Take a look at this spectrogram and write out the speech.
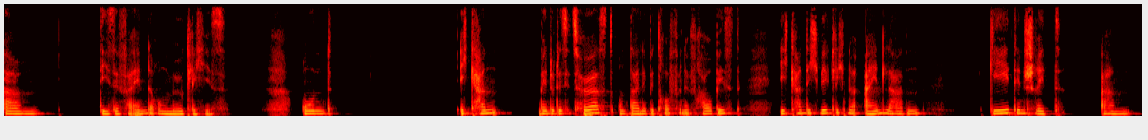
ähm, diese Veränderung möglich ist. Und ich kann, wenn du das jetzt hörst und deine betroffene Frau bist, ich kann dich wirklich nur einladen, geh den Schritt, ähm,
